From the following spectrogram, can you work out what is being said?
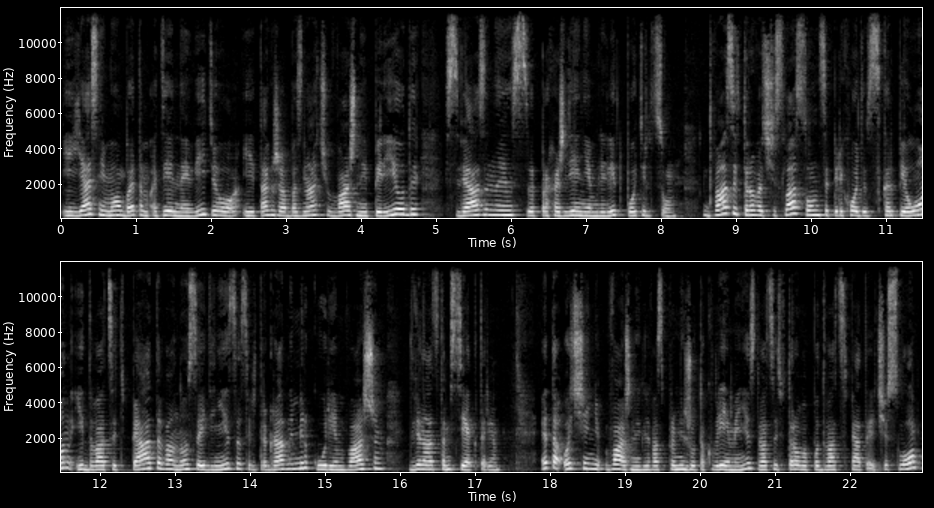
И я сниму об этом отдельное видео и также обозначу важные периоды, связанные с прохождением Лилит по Тельцу. 22 числа Солнце переходит в Скорпион и 25 оно соединится с ретроградным Меркурием в вашем 12 секторе. Это очень важный для вас промежуток времени с 22 по 25 число.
